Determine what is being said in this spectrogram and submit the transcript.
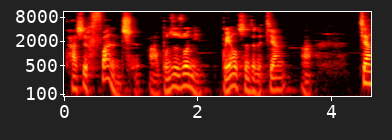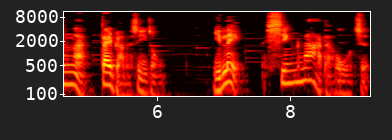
它是饭吃啊，不是说你不要吃这个姜啊。姜啊，代表的是一种一类辛辣的物质。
